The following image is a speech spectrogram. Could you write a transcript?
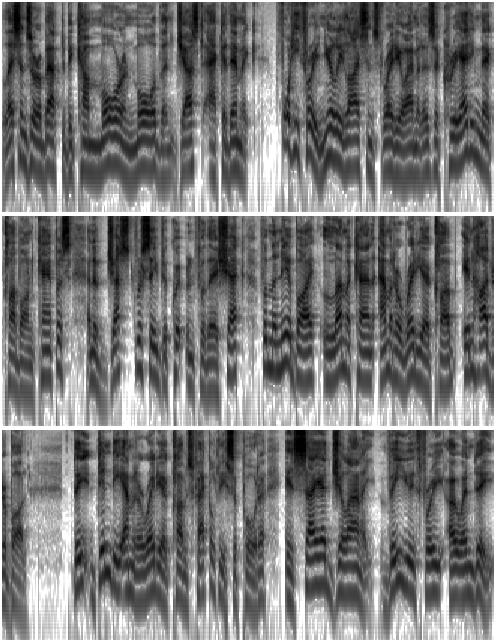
lessons are about to become more and more than just academic. 43 newly licensed radio amateurs are creating their club on campus and have just received equipment for their shack from the nearby Lamakaan Amateur Radio Club in Hyderabad. The Dindi Amateur Radio Club's faculty supporter is Sayed Jilani, VU3OND,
